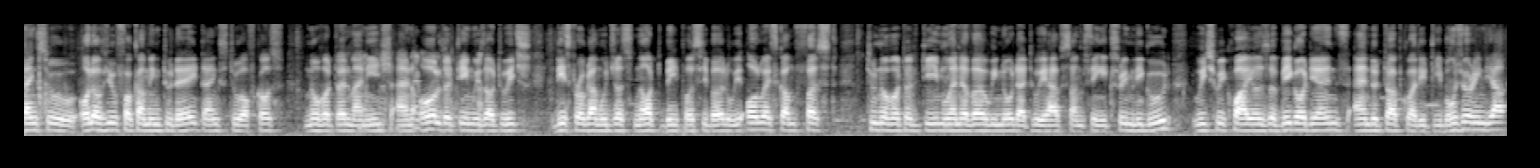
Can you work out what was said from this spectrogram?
thanks to all of you for coming today. Thanks to, of course, Novotel, Manish, and all the team without which this program would just not be possible. We always come first to Novotel team whenever we know that we have something extremely good, which requires a big audience and a top quality. Bonjour India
